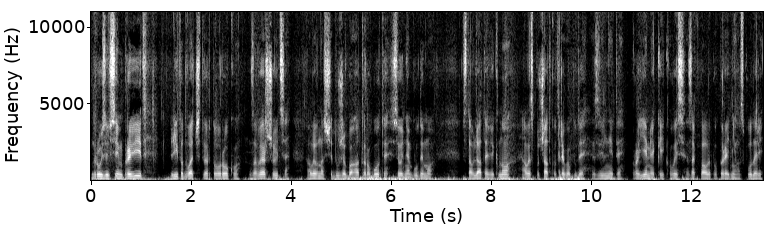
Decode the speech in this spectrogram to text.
Друзі, всім привіт! Літо 24-го року завершується, але в нас ще дуже багато роботи. Сьогодні будемо вставляти вікно, але спочатку треба буде звільнити проєм, який колись заклали попередні господарі.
